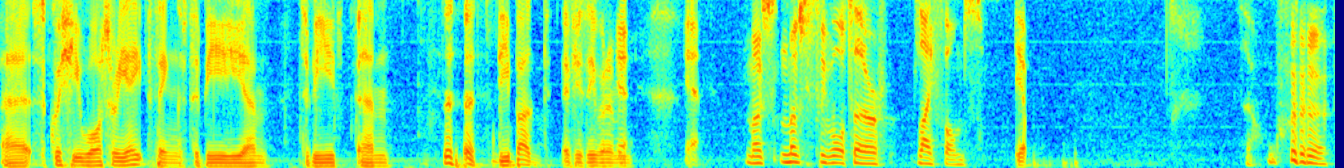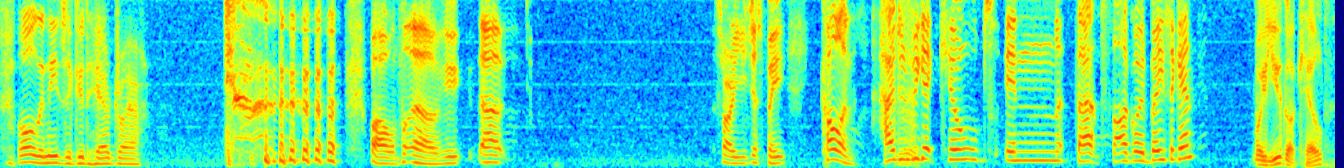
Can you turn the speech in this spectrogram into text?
uh, squishy, watery ape things to be um, to be um, debugged, if you see what I mean. Yeah, most mostly water life forms. Yep. So. All they needs a good hairdryer. Well, uh, you, uh, sorry, you just made Colin. How did we get killed in that Thargoid base again? Well, you got killed.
